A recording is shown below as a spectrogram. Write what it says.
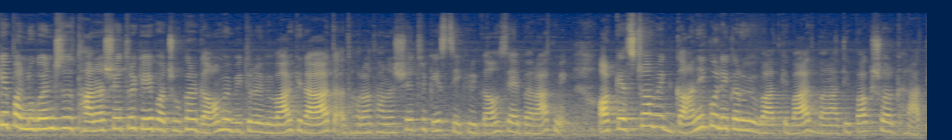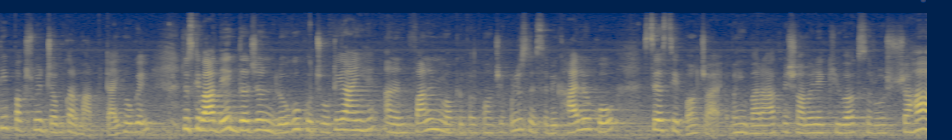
के पन्नूगंज थाना क्षेत्र के पचोकर गाँव में बीते रविवार की रात अधौरा थाना क्षेत्र के सीकरी गाँव से आई बारात में ऑर्केस्ट्रा में गाने को लेकर हुए विवाद के बाद बाराती पक्ष और घराती पक्ष में जमकर मारपिटाई हो गई, जिसके बाद एक दर्जन लोगों को चोटें आई हैं। आनंद फानंद मौके पर पहुँचे पुलिस ने सभी घायलों को सीएससी पहुँचाया। वहीं बारात में शामिल एक युवक सरोज शाह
